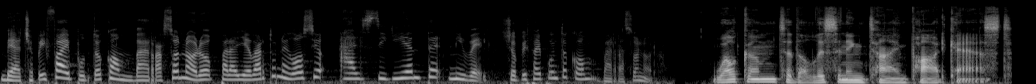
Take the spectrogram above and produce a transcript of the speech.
Ve a shopify.com barra sonoro para llevar tu negocio al siguiente nivel. Shopify.com barra sonoro. Welcome to the Listening Time Podcast.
